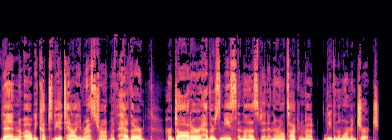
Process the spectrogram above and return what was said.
Then uh, we cut to the Italian restaurant with Heather, her daughter, Heather's niece, and the husband, and they're all talking about leaving the Mormon church.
